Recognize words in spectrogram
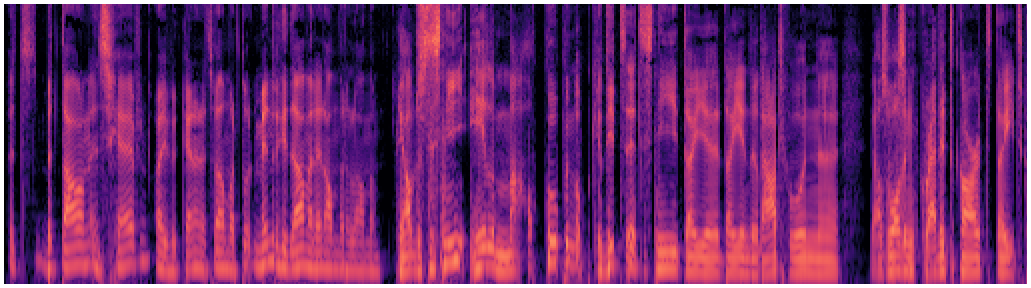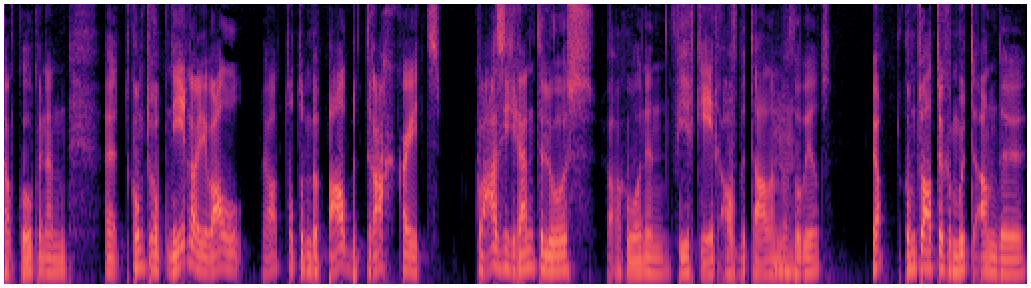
het betalen en schrijven. Allee, we kennen het wel, maar het wordt minder gedaan dan in andere landen. Ja, dus het is niet helemaal kopen op krediet. Het is niet dat je, dat je inderdaad gewoon, eh, ja, zoals een creditcard, dat je iets kan kopen. En eh, het komt erop neer dat je wel ja, tot een bepaald bedrag kan je het quasi renteloos ja, gewoon in vier keer afbetalen, Mhm. bijvoorbeeld. Ja, het komt wel tegemoet aan, de,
